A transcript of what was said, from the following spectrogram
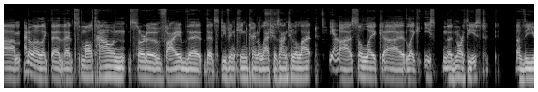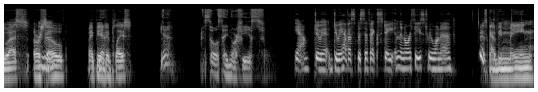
um I don't know like that that small town sort of vibe that that Stephen King kind of latches onto a lot. Yeah. Uh so like uh like east the northeast of the US or Mhm. so might be Yeah. a good place. Yeah. So we'll say Northeast. Yeah. Do we do we have a specific state in the Northeast we want to? It's got to be Maine.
